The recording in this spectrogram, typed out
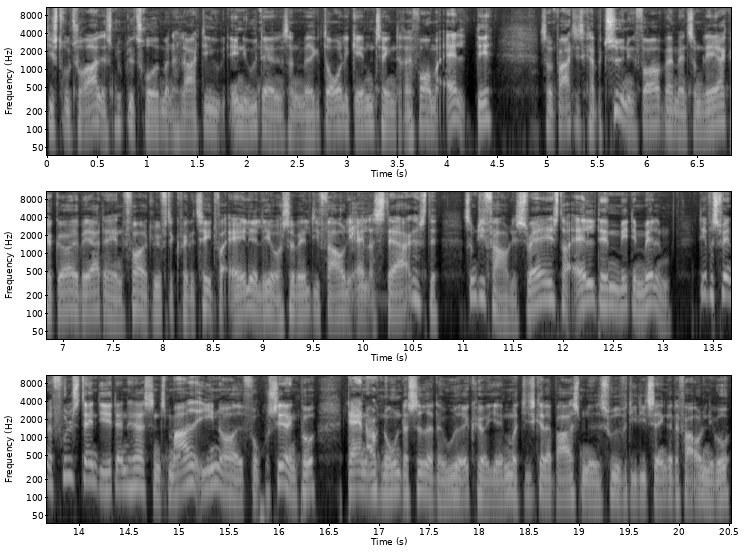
de strukturelle snubletråde, man har lagt ind i uddannelserne med dårligt gennemtænkte reformer, alt det, som faktisk har betydning for, hvad man som lærer kan gøre i hverdagen for at løfte kvalitet for alle elever, såvel de faglige allerstærkeste, som de faglige svageste og alle dem midt imellem. Det forsvinder fuldstændig i den her sådan meget enårede fokusering på, der er nok nogen, der sidder derude og ikke hører hjemme, og de skal da bare smides ud, fordi de tænker det faglige niveau,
